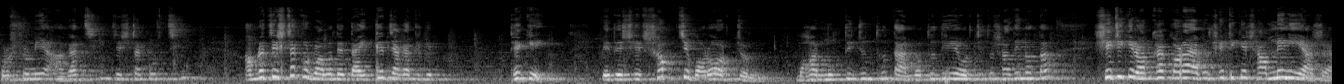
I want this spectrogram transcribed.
প্রশ্ন নিয়ে আগাচ্ছি, চেষ্টা করছি। আমরা চেষ্টা করব আমাদের দায়িত্বের জায়গা থেকে থেকে এদেশের সবচেয়ে বড় অর্জন, মহান মুক্তিযুদ্ধ তার মধ্য দিয়ে অর্জিত স্বাধীনতা, সেটিকে রক্ষা করা এবং সেটিকে সামনে নিয়ে আসা,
